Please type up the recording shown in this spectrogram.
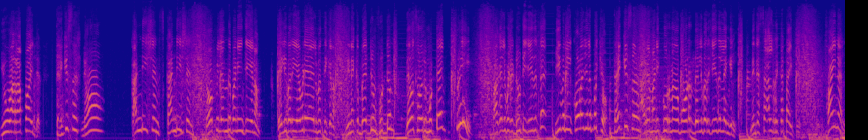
you are appointed thank you sir no conditions conditions ഷോപ്പിൽ എന്ത് പണിയും ചെയ്യണം? ഡെലിവറി എവിടെയായാലും എത്തിക്കണം. നിനക്ക് ബെഡും ഫുഡും ദിവസം ഒരു മുട്ടയും ഫ്രീ പകൽ ഇവിടെ ഡ്യൂട്ടി ചെയ്തിട്ട് ഈവനിങ് കോളേജിൽ പൊയ്ക്കോ. താങ്ക് യു സർ അരമണിക്കൂറിനകം ഓർഡർ ഡെലിവറി ചെയ്തില്ലെങ്കിൽ നിന്റെ സാലറി കട്ടായി പോകും final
